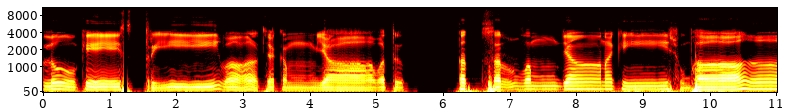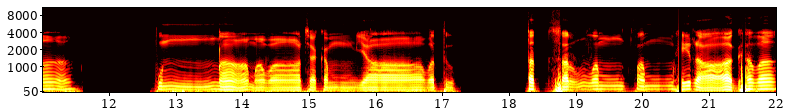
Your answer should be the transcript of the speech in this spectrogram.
लोके स्त्रीवाचकम् यावत्। तत्सर्वम् जानकी शुभा। पुन्नामवाचकम् यावत्। तत्सर्वम् त्वम् हि राघव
